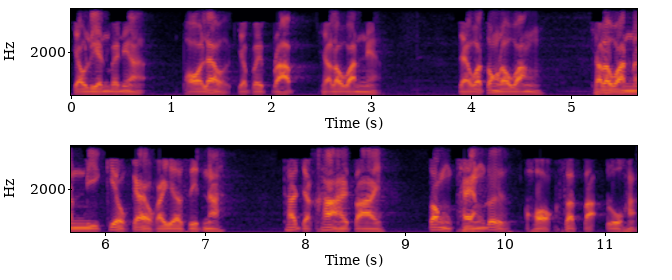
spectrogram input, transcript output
เจ้าเรียนไปเนี่ย พอแล้วจะไปปราบชาลวันเนี่ย แต่ว่าต้องระวังชาลวันมันมีเกี้ยวแก้วกายสิทธิ์นะถ้าจะฆ่าให้ตายต้องแทงด้วยหอกสตะโลหะ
